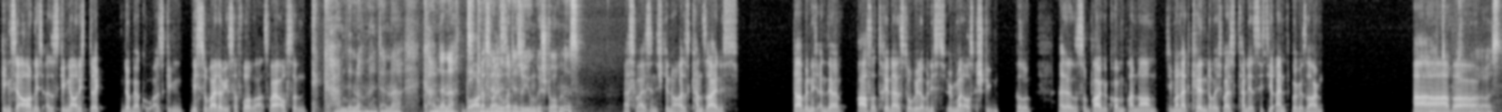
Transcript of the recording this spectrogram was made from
ging es ja auch nicht. Also es ging ja auch nicht direkt wieder berghoch. Also es ging nicht so weiter, wie es davor war. Es war ja auch so ein, Wer kam denn nochmal danach? Kam danach Boah, Tito Villanova, der so jung gestorben ist? das weiß ich nicht genau. Also es kann sein, ich, da bin ich an der Barca-Trainer-Historie, da bin ich irgendwann ausgestiegen. Also also so ein paar gekommen, ein paar Namen, die man halt kennt, aber ich weiß, kann jetzt nicht die Reihenfolge sagen. Mal Aber raus.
